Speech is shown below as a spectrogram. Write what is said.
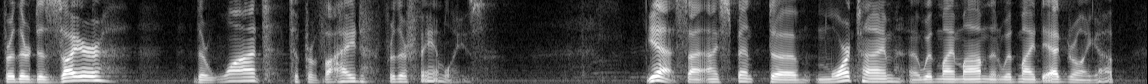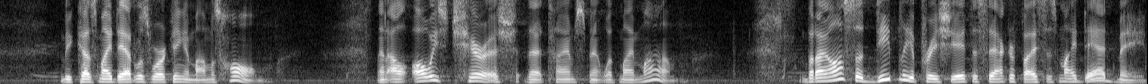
for their desire, their want to provide for their families. Yes, I, I spent uh, more time uh, with my mom than with my dad growing up because my dad was working and mom was home. And I'll always cherish that time spent with my mom. But I also deeply appreciate the sacrifices my dad made,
